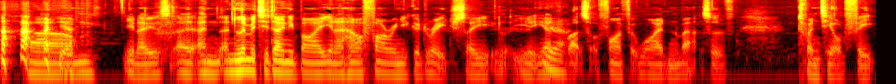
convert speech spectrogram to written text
Yeah. You know, and, and limited only by you know how far in you could reach. So you, you, you had Yeah. about sort of five foot wide and about sort of twenty odd feet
